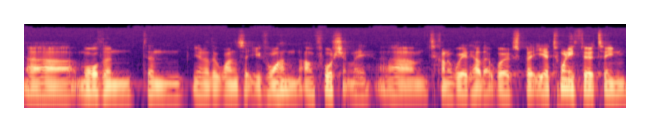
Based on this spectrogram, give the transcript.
uh, more than than you know the ones that you've won. Unfortunately, um, it's kind of weird how that works. But yeah, 2013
